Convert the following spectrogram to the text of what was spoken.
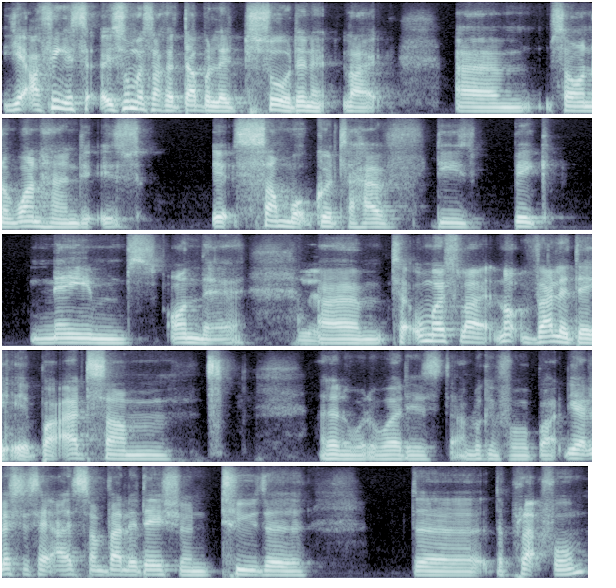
yeah, I think it's it's almost like a double edged sword, isn't it? Like, um, so on the one hand, it's it's somewhat good to have these big names on there, Yeah. um, to almost like not validate it, but add some. I don't know what the word is that I'm looking for, but yeah, let's just say add some validation to the the the platform,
